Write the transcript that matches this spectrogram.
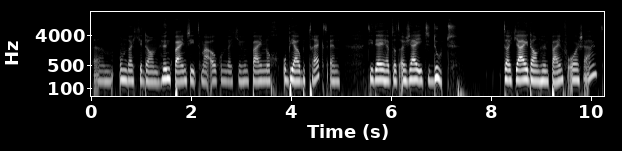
um, omdat je dan hun pijn ziet, maar ook omdat je hun pijn nog op jou betrekt. En het idee hebt dat als jij iets doet, dat jij dan hun pijn veroorzaakt.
